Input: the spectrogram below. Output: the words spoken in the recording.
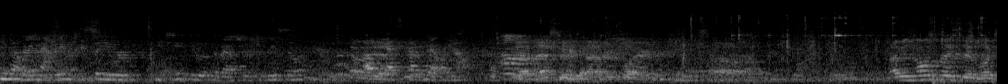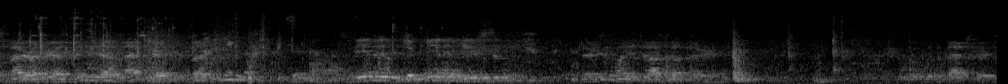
No, graduate master's. degree? So you were, you could do with a bachelor's degree still? Oh, yeah. yes, definitely. Yeah, Um, master is not required. Uh, I mean, most places it looks better on your resume if you have a master's, but being in, being in Houston, there's plenty of jobs out there with with a bachelor's.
